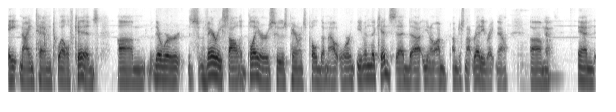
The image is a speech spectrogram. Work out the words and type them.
8 9 10 12 kids um, there were very solid players whose parents pulled them out or even the kids said uh, you know i'm i'm just not ready right now mm-hmm. um, yeah. and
